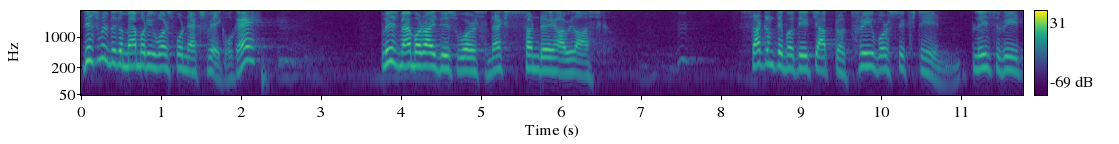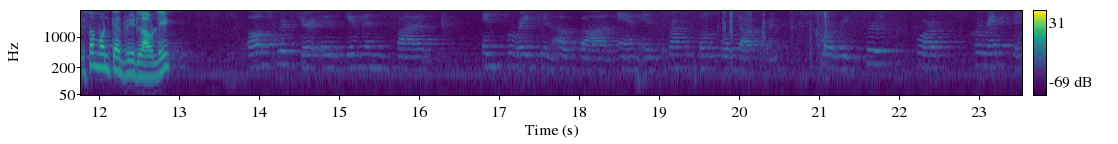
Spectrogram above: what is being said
This will be the memory verse for next week, okay? Please memorize this verse. Next Sunday I will ask. Second Timothy chapter 3, verse 16. Please read. Someone can read loudly. All scripture is given by inspiration of God and is profitable for doctrine, for reproof, for correction,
